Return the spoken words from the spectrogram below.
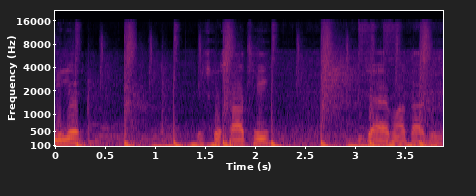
मिले। इसके साथ ही जय माता दी।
